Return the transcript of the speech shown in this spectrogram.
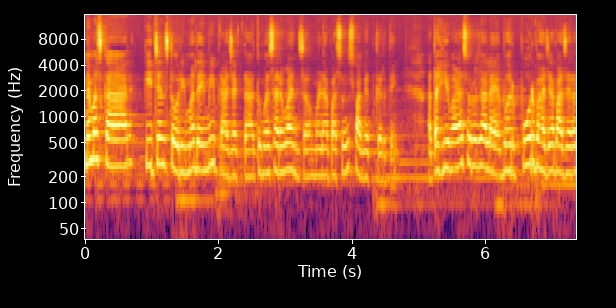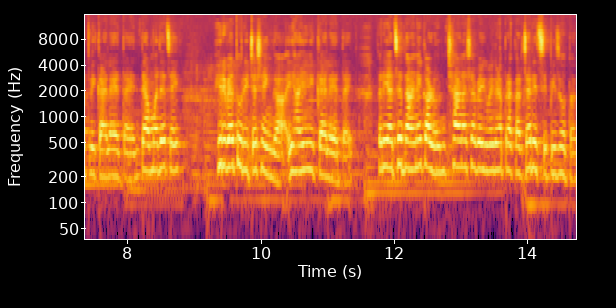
नमस्कार. किचन स्टोरीमध्ये मी प्राजक्ता तुम्हा सर्वांचं मनापासून स्वागत करते. आता हिवाळा सुरू झाला आहे भरपूर भाज्या बाजारात विकायला येत आहेत. त्यामध्येच एक हिरव्या तुरीच्या शेंगा ह्याही विकायला येत आहेत. तर याचे दाणे काढून छान अशा वेगवेगळ्या प्रकारच्या रेसिपीज होतात.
